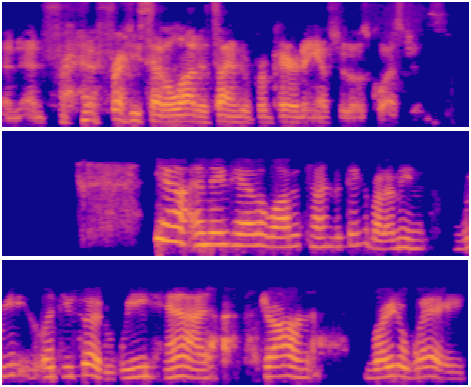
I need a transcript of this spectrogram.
and, and Freddie's had a lot of time to prepare to answer those questions. Yeah, and they've had a lot of time to think about it. I mean, we, like you said, we had John right away,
